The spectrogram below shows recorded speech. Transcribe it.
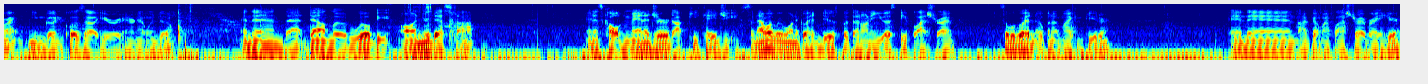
Alright, you can go ahead and close out your internet window. And then that download will be on your desktop. And it's called manager.pkg. So now what we want to go ahead and do is put that on a USB flash drive. So we'll go ahead and open up my computer. And then I've got my flash drive right here.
